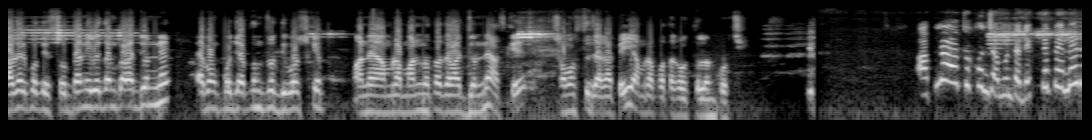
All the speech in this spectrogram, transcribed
তাদের প্রতি শ্রদ্ধা নিবেদন করার জন্য এবং প্রজাতন্ত্র দিবসকে মানে আমরা মান্যতা দেওয়ার জন্য আজকে সমস্ত জায়গাতেই আমরা পতাকা উত্তোলন করছি। আপনারা এতক্ষণ যেমনটা দেখতে পেলেন,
